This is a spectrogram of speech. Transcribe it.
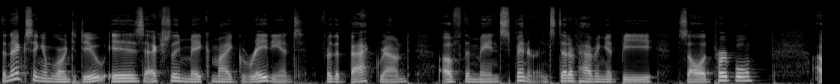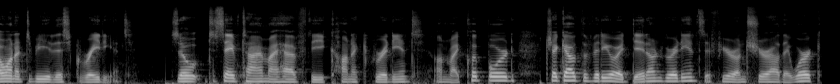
The next thing I'm going to do is actually make my gradient for the background of the main spinner. Instead of having it be solid purple, I want it to be this gradient. So to save time, I have the conic gradient on my clipboard. Check out the video I did on gradients if you're unsure how they work.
